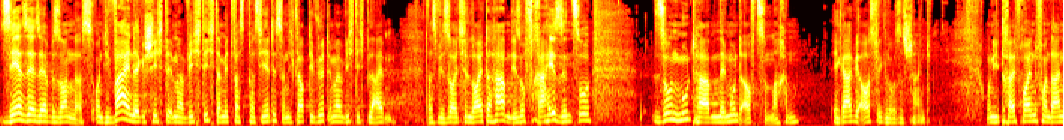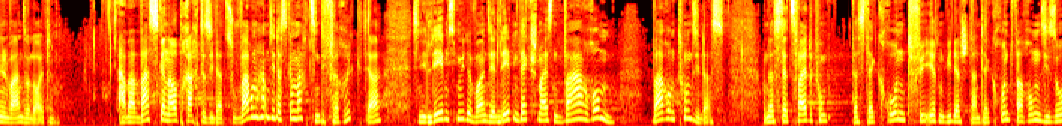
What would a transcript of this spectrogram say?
sehr, sehr, sehr besonders. Und die war in der Geschichte immer wichtig, damit was passiert ist. Und ich glaube, die wird immer wichtig bleiben, dass wir solche Leute haben, die so frei sind, so, so einen Mut haben, den Mund aufzumachen, egal wie ausweglos es scheint. Und die drei Freunde von Daniel waren so Leute. Aber was genau brachte sie dazu? Warum haben sie das gemacht? Sind die verrückt? Ja? Sind die lebensmüde? Wollen sie ihr Leben wegschmeißen? Warum? Warum tun sie das? Und das ist der zweite Punkt, das ist der Grund für ihren Widerstand, der Grund, warum sie so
